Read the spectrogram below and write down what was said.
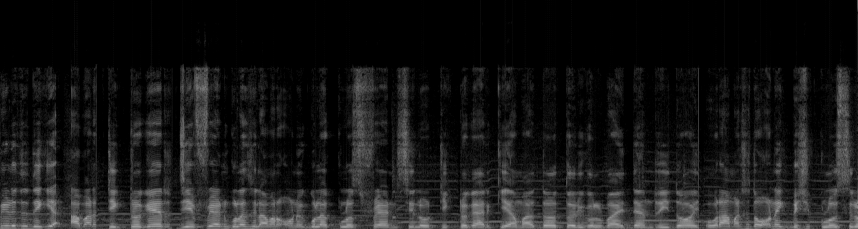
ভিডিওতে দেখি আবার টিকটকের যে ফ্রেন্ডগুলা ছিল, আমার অনেকগুলা ক্লোজ ফ্রেন্ড ছিল টিকটকে আর কি। আমার ধর তরিকুল ভাই দেন হৃদয়, ওরা আমার সাথে অনেক বেশি ক্লোজ ছিল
